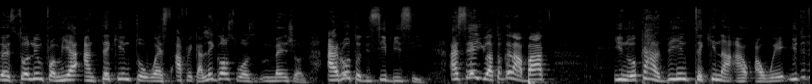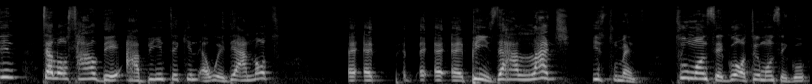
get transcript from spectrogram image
uh, stolen from here and taken to West Africa. Lagos was mentioned. I wrote to the CBC. I said, you are talking about, you know, cars being taken away. You didn't tell us how they are being taken away. They are not uh, uh, uh, uh, uh, pins. They are large instruments. Two months ago or three months ago,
